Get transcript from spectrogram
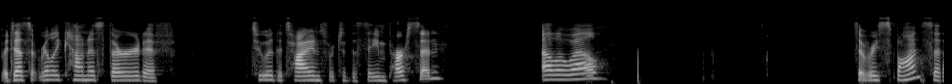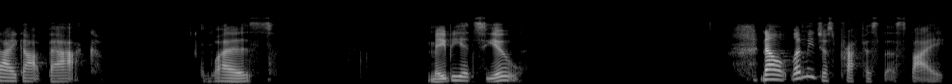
but does it really count as third if two of the times were to the same person? LOL. The response that I got back was, maybe it's you. Now, let me just preface this by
